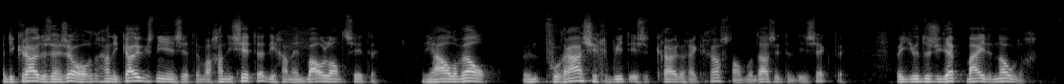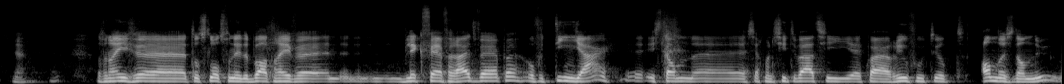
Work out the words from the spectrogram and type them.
Maar die kruiden zijn zo hoog, daar gaan die kuikens niet in zitten. Waar gaan die zitten? Die gaan in het bouwland zitten. Die halen wel, hun foragegebied is het kruidenrijk grasland, want daar zitten de insecten. Weet je, dus je hebt beide nodig. Als we nog even eh, tot slot van dit debat nog even een, blik ver vooruit werpen. Over tien jaar eh, is dan eh, zeg maar de situatie qua ruwvoerteelt anders dan nu?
